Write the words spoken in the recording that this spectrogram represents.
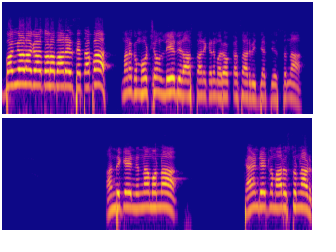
బంగాళాఖాతంలో పారేస్తే తప్ప మనకు మోక్షం లేదు రాష్ట్రానికని మరొక్కసారి విజ్ఞప్తి చేస్తున్నా. అందుకే నిన్న మొన్న క్యాండిడేట్లు మారుస్తున్నాడు.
